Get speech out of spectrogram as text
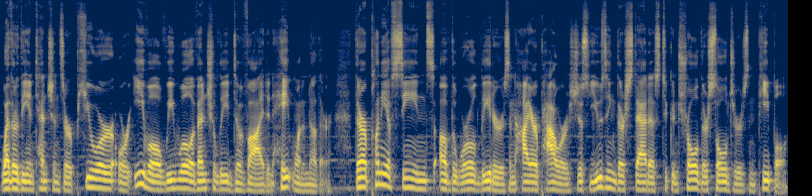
Whether the intentions are pure or evil, we will eventually divide and hate one another. There are plenty of scenes of the world leaders and higher powers just using their status to control their soldiers and people,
